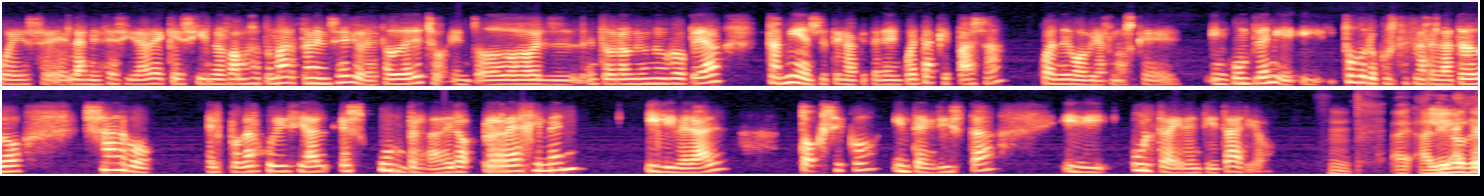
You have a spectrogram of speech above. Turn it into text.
pues eh, la necesidad de que si nos vamos a tomar tan en serio el Estado de Derecho en todo en toda la Unión Europea, también se tenga que tener en cuenta qué pasa cuando hay gobiernos que incumplen y, todo lo que usted ha relatado, salvo el Poder Judicial, es un verdadero régimen iliberal, tóxico, integrista y ultraidentitario. Hmm. Al hilo de,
